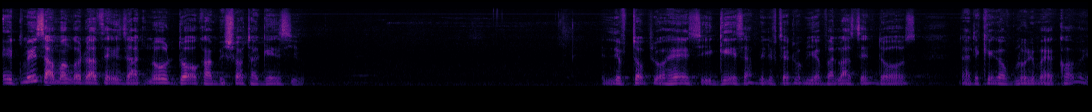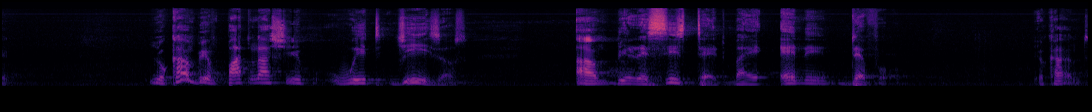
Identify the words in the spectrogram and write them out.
It means, among other things, that no door can be shut against you. Lift up your heads, ye gates, and be lifted up, ye everlasting doors, that the King of glory may come in. You can't be in partnership with Jesus and be resisted by any devil. You can't.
